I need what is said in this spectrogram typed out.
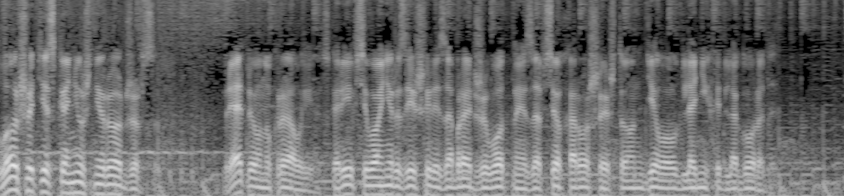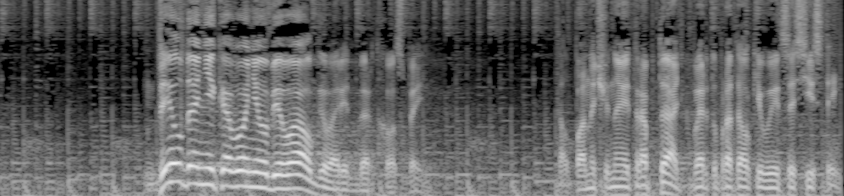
Лошадь из конюшни Роджерсов. Вряд ли он украл ее. Скорее всего, они разрешили забрать животное за все хорошее, что он делал для них и для города. «Дилда никого не убивал», — говорит Берт Хоспейн. Толпа начинает роптать, к Берту проталкивается Систей.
